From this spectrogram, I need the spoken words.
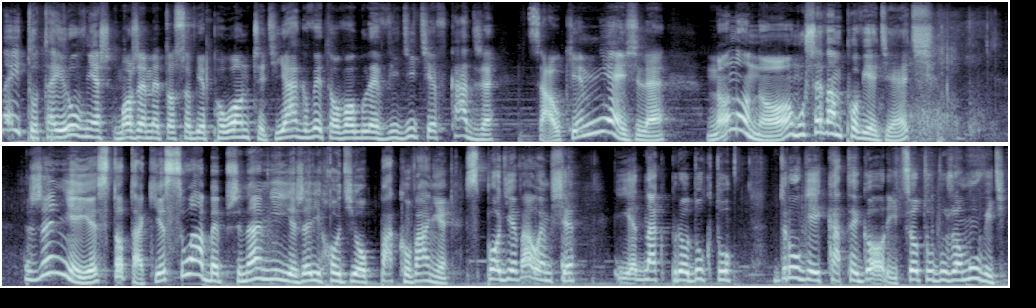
No i tutaj również możemy to sobie połączyć. Jak wy to w ogóle widzicie w kadrze? Całkiem nieźle. No, no, no, muszę wam powiedzieć, że nie jest to takie słabe, przynajmniej jeżeli chodzi o pakowanie. Spodziewałem się jednak produktu drugiej kategorii. Co tu dużo mówić?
